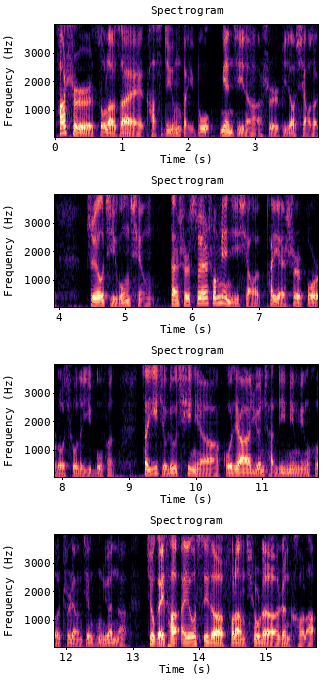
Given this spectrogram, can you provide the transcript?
它是坐落在卡斯蒂永北部，面积呢是比较小的，只有几公顷。但是虽然说面积小，它也是波尔多丘的一部分。在一九六七年啊，国家原产地命名和质量监控院呢就给它 AOC 的佛朗丘的认可了。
